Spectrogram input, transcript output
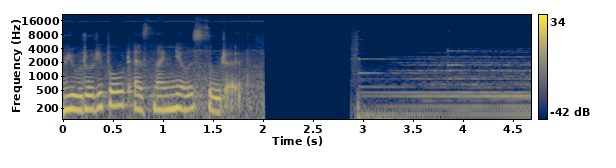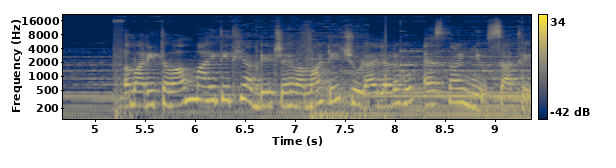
Bureau report S nine news Surat. અમારી તમામ માહિતીથી અપડેટ રહેવા માટે જોડાયેલા રહો એસ નાઇન ન્યૂઝ સાથે.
